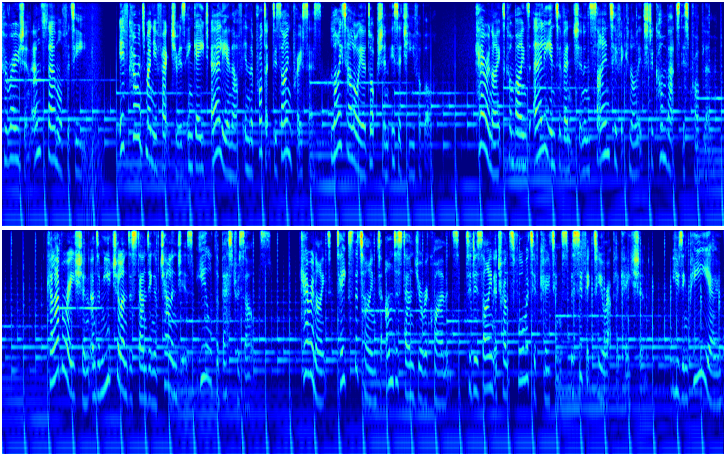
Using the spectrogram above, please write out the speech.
corrosion, and thermal fatigue. If current manufacturers engage early enough in the product design process, light alloy adoption is achievable. Keronite combines early intervention and scientific knowledge to combat this problem. Collaboration and a mutual understanding of challenges yield the best results. Keronite takes the time to understand your requirements to design a transformative coating specific to your application, using PEO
